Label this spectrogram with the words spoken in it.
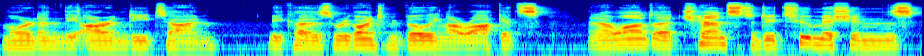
more than the R&D time because we're going to be building our rockets and I want a chance to do two missions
